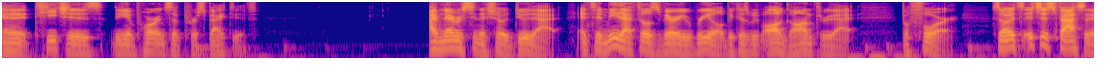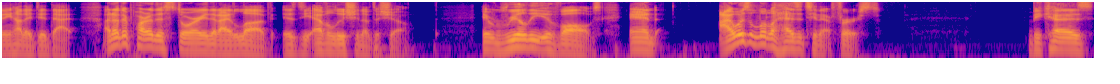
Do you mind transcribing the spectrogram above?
and it teaches the importance of perspective. I've never seen a show do that. And to me, that feels very real because we've all gone through that before. So it's, it's just fascinating how they did that. Another part of this story that I love is the evolution of the show. It really evolves. And I was a little hesitant at first because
